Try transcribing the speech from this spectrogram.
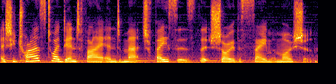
as she tries to identify and match faces that show the same emotion.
